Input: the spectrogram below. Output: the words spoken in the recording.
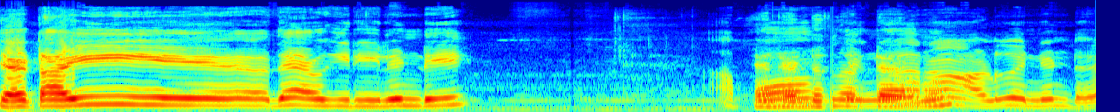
ചേട്ടായി ദേവഗിരിയിലുണ്ട്. അപ്പോൾ ആൾ തന്നെ ഉണ്ട്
